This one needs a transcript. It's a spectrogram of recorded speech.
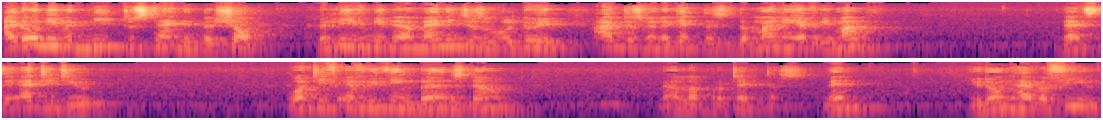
I don't even need to stand in the shop. Believe me, there are managers who will do it. I'm just going to get this, the money every month. That's the attitude. What if everything burns down? May Allah protect us. Then you don't have a field.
